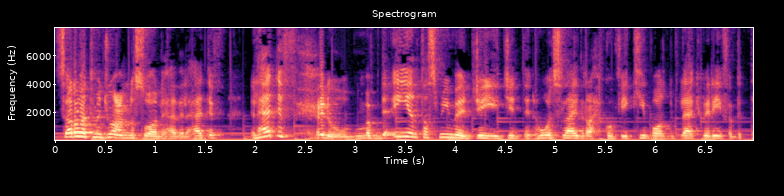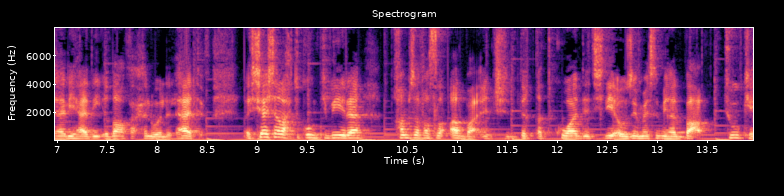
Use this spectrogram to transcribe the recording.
سربت مجموعة من الصور لهذا الهاتف. الهاتف حلو مبدئيا تصميمه جيد جدا. هو slide راح يكون فيه keyboard بلاك بيري فبالتالي هذه إضافة حلوة للهاتف. الشاشة راح تكون كبيرة 5.4 إنش دقة Quad HD أو زي ما يسميها البعض 2K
